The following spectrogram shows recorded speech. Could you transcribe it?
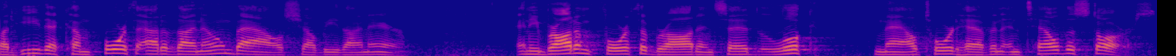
but he that come forth out of thine own bowels shall be thine heir. And he brought him forth abroad and said, Look now toward heaven and tell the stars,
